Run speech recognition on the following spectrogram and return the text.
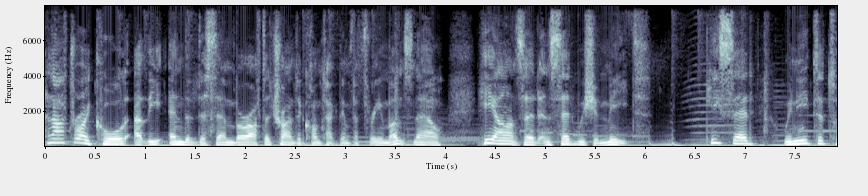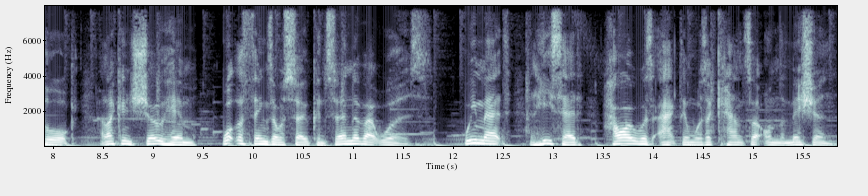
and after I called at the end of December after trying to contact him for three months now, he answered and said we should meet. He said we need to talk and I can show him what the things I was so concerned about was. We met and he said how I was acting was a cancer on the mission.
